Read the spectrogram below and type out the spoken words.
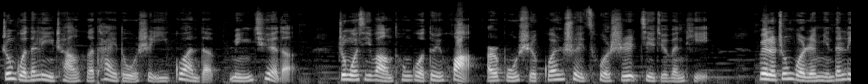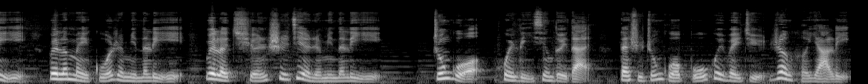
中国的立场和态度是一贯的、明确的。中国希望通过对话而不是关税措施解决问题。为了中国人民的利益，为了美国人民的利益，为了全世界人民的利益。中国会理性对待，但是中国不会畏惧任何压力，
